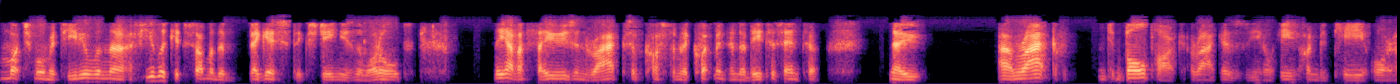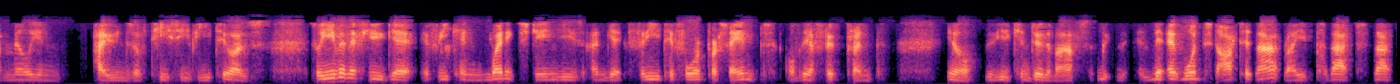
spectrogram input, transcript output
much more material than that. If you look at some of the biggest exchanges in the world, they have a thousand racks of customer equipment in their data center. Now, a rack, ballpark, a rack is, you know, 800k or a million pounds of TCV to us. So even if you get, if we can win exchanges and get three to four percent of their footprint, you know, you can do the maths. It won't start at that, right? But that's that's,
